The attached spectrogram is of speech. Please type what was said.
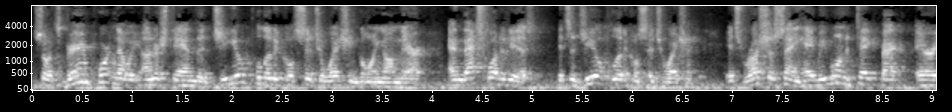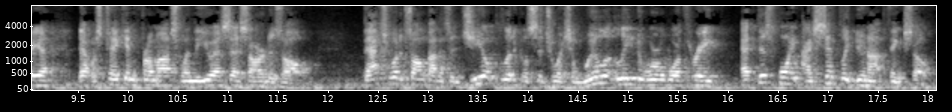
So it's very important that we understand the geopolitical situation going on there, and that's what it is. It's a geopolitical situation. It's Russia saying, hey, we want to take back area that was taken from us when the USSR dissolved. That's what it's all about. It's a geopolitical situation. Will it lead to World War III? At this point, I simply do not think so.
